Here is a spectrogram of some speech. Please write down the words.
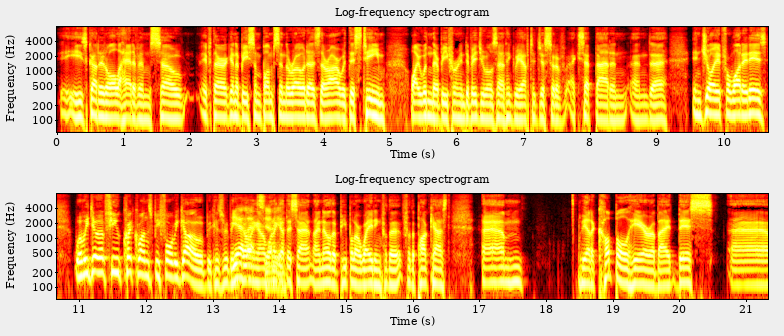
he's got it all ahead of him. So if there are going to be some bumps in the road as there are with this team, why wouldn't there be for individuals? I think we have to just sort of accept that and and uh, enjoy it for what it is. Will we do a few quick ones before we go because we've been Yeah, going? I yeah, want to yeah. get this out, and I know that people are waiting for the for the podcast. Um, we had a couple here about this. Uh,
